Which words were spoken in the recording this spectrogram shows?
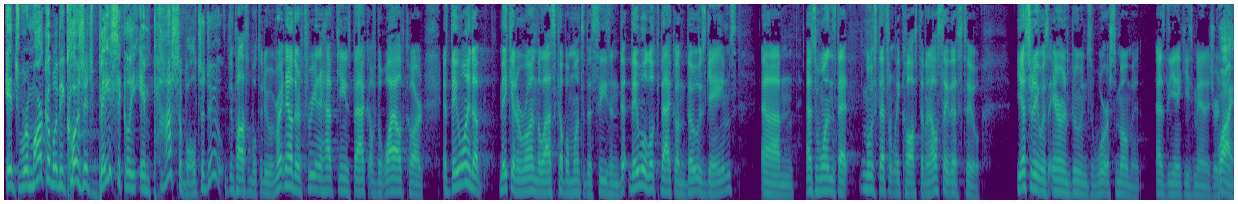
It's remarkable because it's basically impossible to do. It's impossible to do. And right now, they're three and a half games back of the wild card. If they wind up making a run the last couple months of the season, th- they will look back on those games um, as ones that most definitely cost them. And I'll say this too: yesterday was Aaron Boone's worst moment as the Yankees manager. Why?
